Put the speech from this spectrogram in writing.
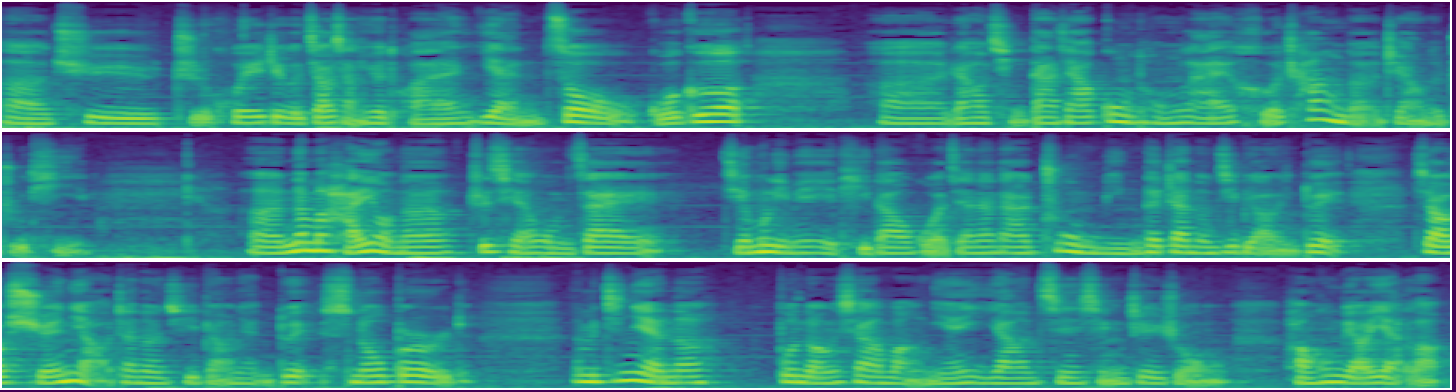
呃去指挥这个交响乐团演奏国歌，呃然后请大家共同来合唱的这样的主题，呃那么还有呢，之前我们在。节目里面也提到过，加拿大著名的战斗机表演队叫雪鸟战斗机表演队 （Snowbird）。那么今年呢，不能像往年一样进行这种航空表演了。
